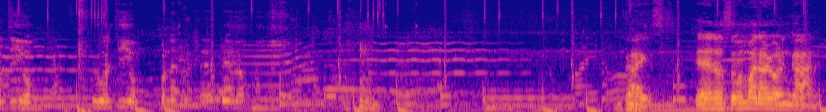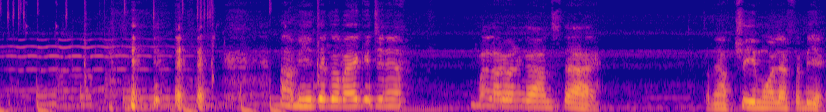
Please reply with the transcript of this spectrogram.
Roti roti eh, eh. Guys, you know some mother run gone. I mean take over the kitchen you know. Mother run gone star. So I have three more left to bake.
